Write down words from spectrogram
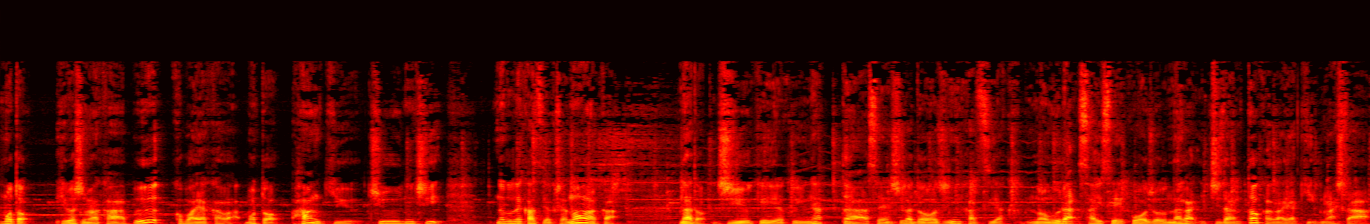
元広島カープ小早川、元阪急中日などで活躍した野中など自由契約になった選手が同時に活躍。野村再生工場の名が一段と輝きました。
